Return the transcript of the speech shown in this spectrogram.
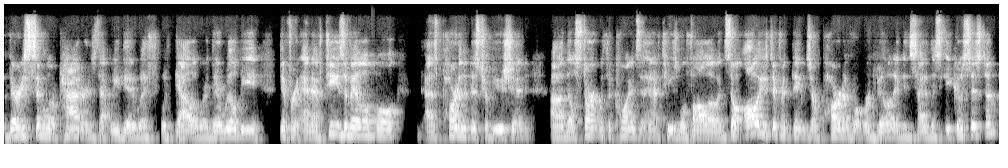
very similar patterns that we did with with Gala, where there will be different NFTs available as part of the distribution. Uh, they'll start with the coins and NFTs will follow. And so all these different things are part of what we're building inside of this ecosystem.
